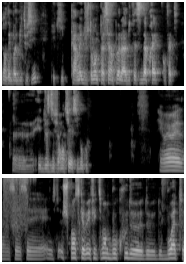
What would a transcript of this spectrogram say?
dans des boîtes B2C et qui permettent justement de passer un peu à la vitesse d'après, en fait, euh, et de se différencier aussi beaucoup. Et ouais, je pense qu'effectivement, beaucoup de, boîtes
